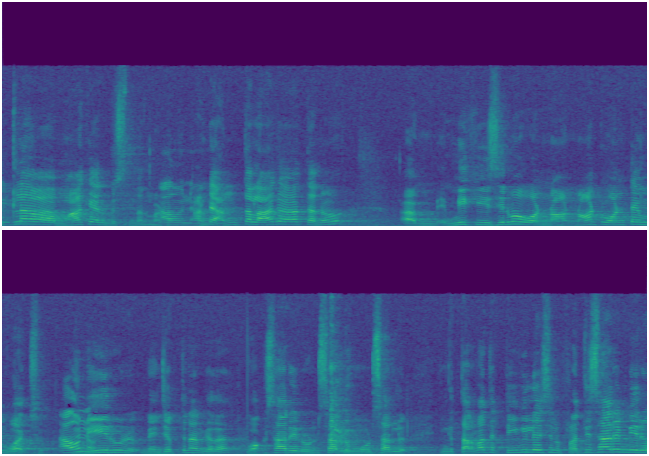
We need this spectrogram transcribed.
ఇట్లా మాకే అనిపిస్తుంది అనమాట అంటే అంతలాగా తను మీకు ఈ సినిమా నాట్ వన్ టైం వాచ్. మీరు నేను చెప్తున్నాను కదా ఒకసారి రెండు సార్లు మూడు సార్లు ఇంక తర్వాత టీవీలో వేసిన ప్రతిసారి మీరు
